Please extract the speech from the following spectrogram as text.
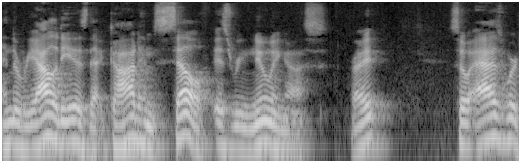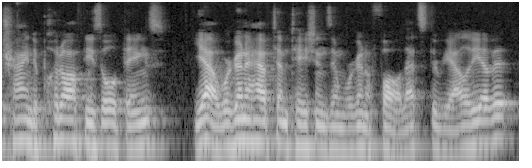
And the reality is that God Himself is renewing us, right? So as we're trying to put off these old things, yeah, we're going to have temptations and we're going to fall. That's the reality of it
